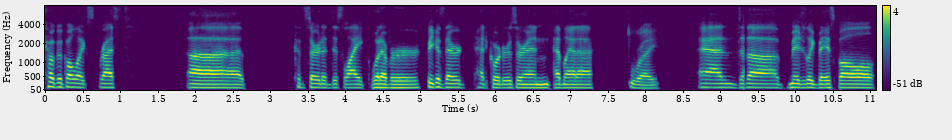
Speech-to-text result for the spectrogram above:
Coca Cola expressed uh concerted dislike, whatever, because their headquarters are in Atlanta, right. and the Major League Baseball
